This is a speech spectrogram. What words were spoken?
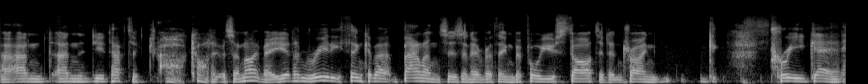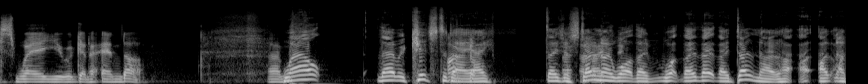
Uh, and and you'd have to oh god it was a nightmare you'd to really think about balances and everything before you started and try and g- pre-guess where you were going to end up Well, there were kids today, eh? They just don't know what they what they they, they don't know. I, I, I,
